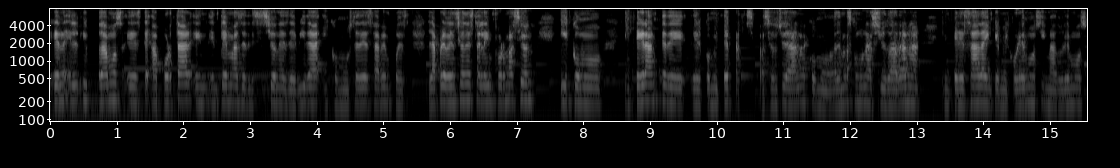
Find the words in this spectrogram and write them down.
y podamos este, aportar en, temas de decisiones de vida y como ustedes saben, pues la prevención está en la información y como integrante del Comité de Participación Ciudadana, como además como una ciudadana interesada en que mejoremos y maduremos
